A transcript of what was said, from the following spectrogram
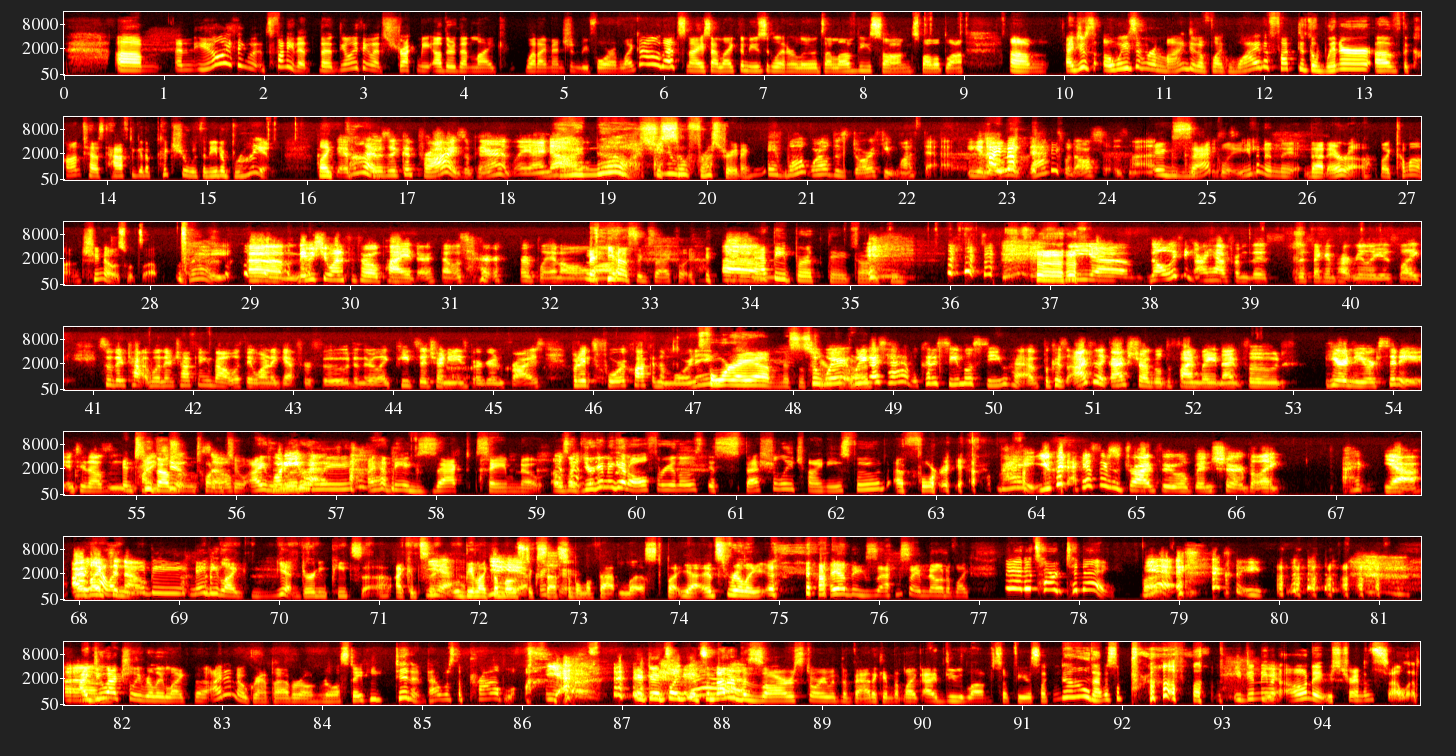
Um, and the only thing that's funny that the, the only thing that struck me other than like what I mentioned before of like, oh, that's nice. I like the musical interludes. I love these songs, blah, blah, blah. Um, I just always am reminded of like, why the fuck did the winner of the contest have to get a picture with Anita Bryant? Like, it, it was a good prize, apparently. I know. I know. It's just so frustrating. In what world does Dorothy want that? You know, know. like that's what also is not exactly. Even in the that era, like, come on, she knows what's up. Right. Um, maybe she wanted to throw a pie at her. That was her her plan all along. yes, exactly. Um, Happy birthday, Dorothy. the um, the only thing I have from this the second part really is like so they're ta- when they're talking about what they want to get for food and they're like pizza, Chinese burger, and fries, but it's four o'clock in the morning. Four a.m. Mrs. So where what do you guys have? What kind of seamless do you have? Because I feel like I've struggled to find late night food here in New York City in 2022. In 2022. So I literally I had the exact same note. I was like, you're gonna get all three of those, especially Chinese food at 4 a.m. Right. You could I guess there's a drive through open, sure, but like I, yeah, I'd like, yeah, like, to know. Maybe, maybe like yeah, dirty pizza. I could say yeah. would be like the most accessible sure. of that list. But yeah, it's really. I had the exact same note of like, man, it's hard today. But... Yeah, exactly. um, I do um, actually really like the. I didn't know Grandpa ever owned real estate. He didn't. That was the problem. Yeah, it, it's like yeah. it's another bizarre story with the Vatican, but like I do love Sophia's. Like, no, that was the problem. He didn't even yeah. own it. He was trying to sell it.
